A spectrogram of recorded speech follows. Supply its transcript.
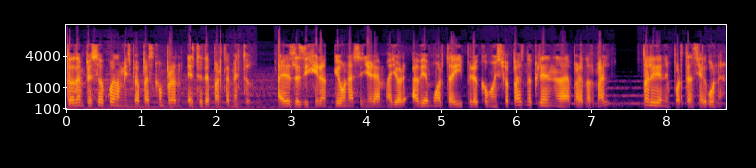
Todo empezó cuando mis papás compraron este departamento. A ellos les dijeron que una señora mayor había muerto ahí, pero como mis papás no creen en nada paranormal, no le dieron importancia alguna.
